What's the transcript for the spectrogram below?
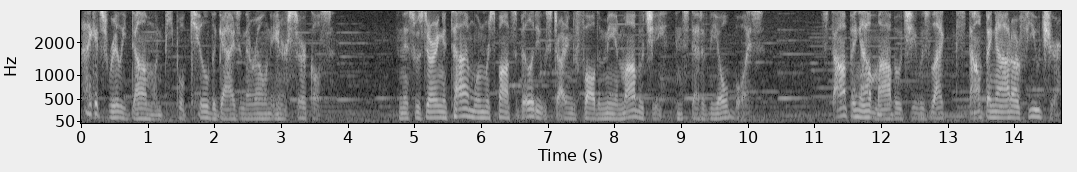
I think it's really dumb when people kill the guys in their own inner circles. And this was during a time when responsibility was starting to fall to me and Mabuchi instead of the old boys. Stomping out Mabuchi was like stomping out our future.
